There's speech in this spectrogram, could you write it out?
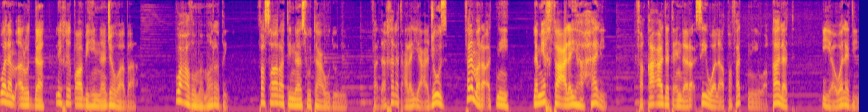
ولم أرد لخطابهن جوابا. وعظم مرضي. فصارت الناس تعودني. فدخلت علي عجوز فلما رأتني لم يخفى عليها حالي. فقعدت عند رأسي ولاطفتني وقالت يا ولدي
